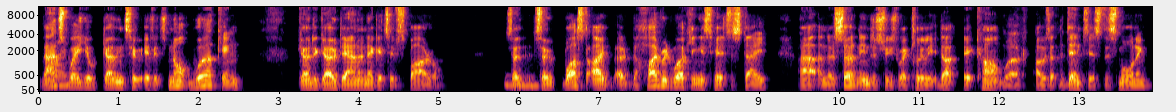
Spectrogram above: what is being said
That's right. where you're going to. If it's not working, going to go down a negative spiral. So, mm. so whilst I uh, the hybrid working is here to stay, uh, and there's certain industries where clearly that it can't work. I was at the dentist this morning.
